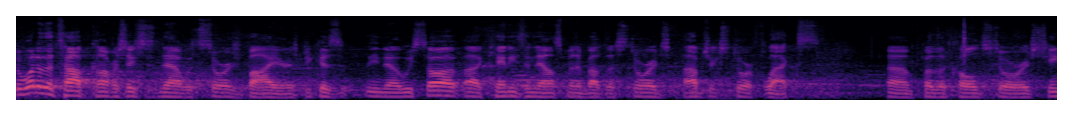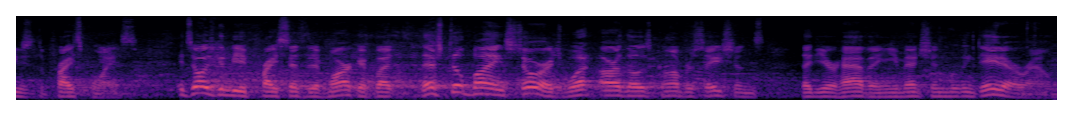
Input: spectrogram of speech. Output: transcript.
So what are the top conversations now with storage buyers? Because you know we saw uh, Kenny's announcement about the storage object store flex um, for the cold storage, changes the price points. It's always going to be a price sensitive market, but they're still buying storage. What are those conversations that you're having? You mentioned moving data around.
